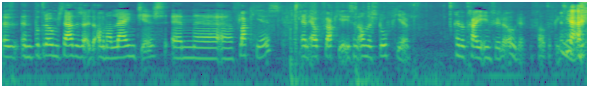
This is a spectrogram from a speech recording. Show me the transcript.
Een, een patroon bestaat dus uit allemaal lijntjes en eh, eh, vlakjes. En elk vlakje is een ander stofje. En dat ga je invullen. Oh, daar valt ook iets Ja. uit.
